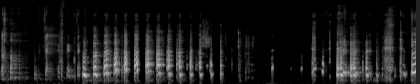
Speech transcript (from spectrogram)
Бля. Тут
